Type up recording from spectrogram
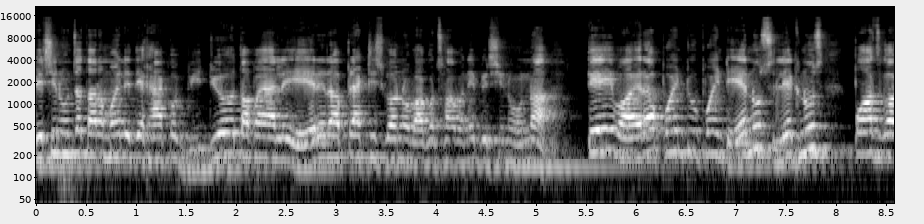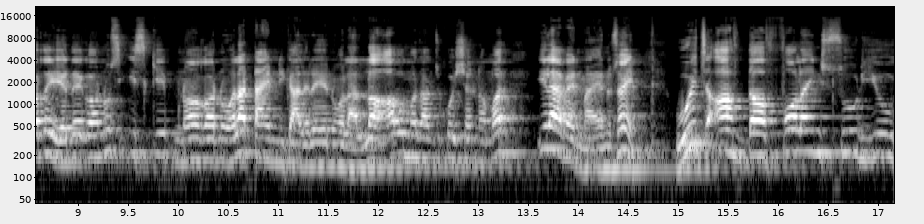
बिर्सिनुहुन्छ तर मैले देखाएको भिडियो तपाईँहरूले हेरेर प्र्याक्टिस गर्नुभएको छ भने बिर्सिनुहुन्न। त्यही भएर पोइन्ट टु पोइन्ट हेर्नुहोस् लेख्नुहोस् पज गर्दै हेर्दै गर्नुहोस् स्किप नगर्नु होला टाइम निकालेर हेर्नु होला ल अब म जान्छु क्वेसन नम्बर इलेभेनमा हेर्नुहोस् है। Which of the following should you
